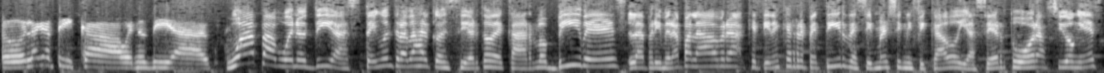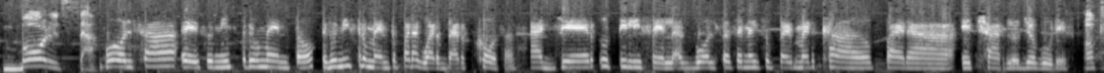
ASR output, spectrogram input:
Hola gatica, buenos días. Guapa, buenos días. Tengo entradas al concierto de Carlos Vives. La primera palabra que tienes que repetir, decirme el significado y hacer tu oración es bolsa. Bolsa es un instrumento, es un instrumento para guardar cosas. Ayer utilicé las bolsas en el supermercado para echar los yogures. Ok,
